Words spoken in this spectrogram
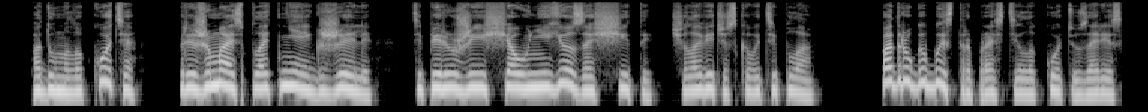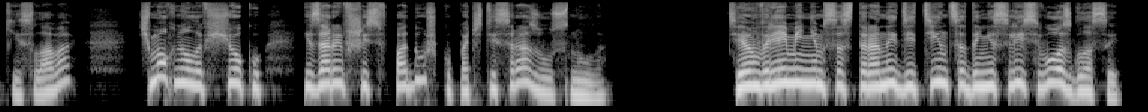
— подумала Котя, прижимаясь плотнее к Желе, теперь уже ища у нее защиты человеческого тепла. Подруга быстро простила Котю за резкие слова, чмокнула в щеку и, зарывшись в подушку, почти сразу уснула. Тем временем со стороны детинца донеслись возгласы.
